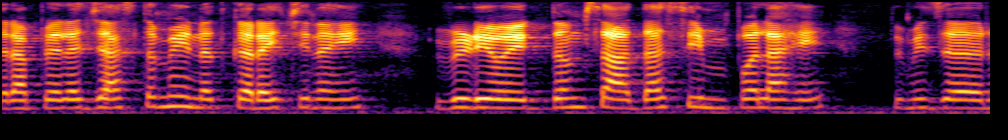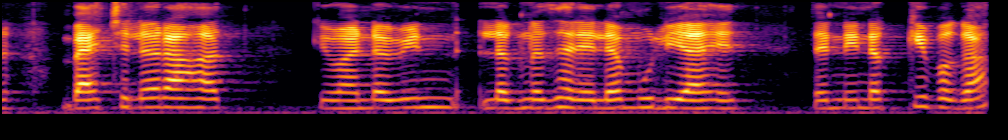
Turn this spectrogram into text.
तर आपल्याला जास्त मेहनत करायची नाही. व्हिडिओ एकदम साधा सिंपल आहे. तुम्ही जर बॅचलर आहात किंवा नवीन लग्न झालेल्या मुली आहेत त्यांनी नक्की बघा.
